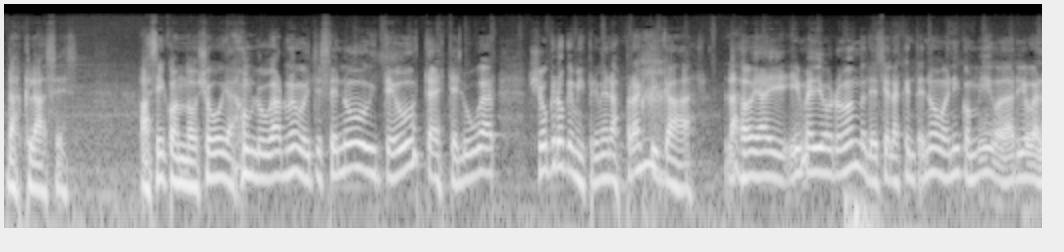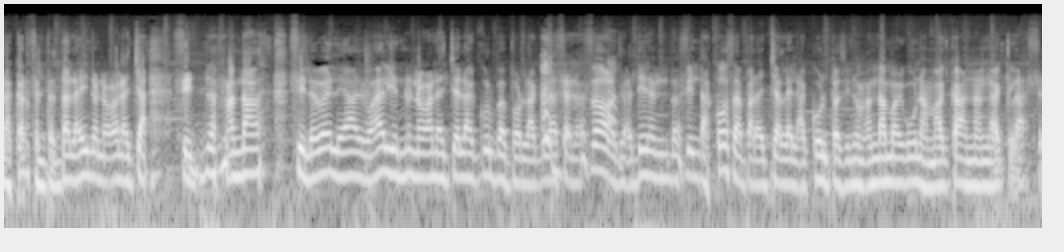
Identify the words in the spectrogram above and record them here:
das clases. Así cuando yo voy a un lugar nuevo y te dicen, uy, ¿te gusta este lugar? Yo creo que mis primeras prácticas las doy ahí. Y medio bromando le decía a la gente, no, vení conmigo a dar yoga a la cárcel, total ahí no nos van a echar. Si nos si le duele algo a alguien, no nos van a echar la culpa por la clase a nosotros. Tienen 200 cosas para echarle la culpa si nos mandamos algunas macanas en la clase.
